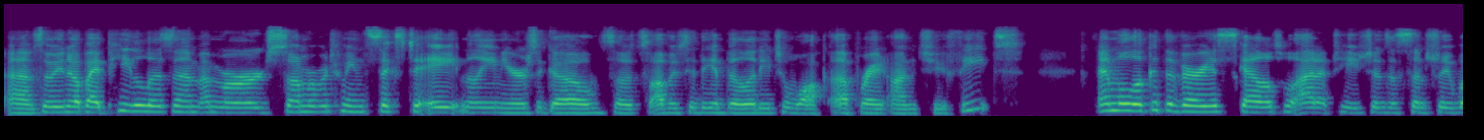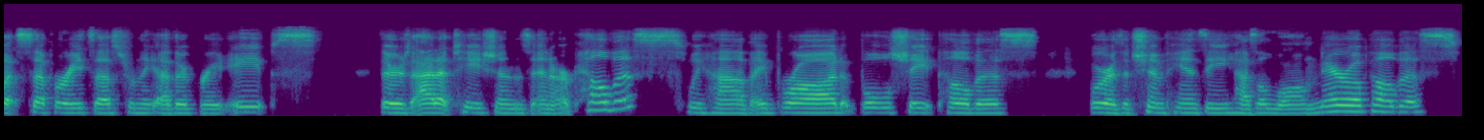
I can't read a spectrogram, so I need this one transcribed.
Um, so we know bipedalism emerged somewhere between six to eight million years ago. So it's obviously the ability to walk upright on two feet. And we'll look at the various skeletal adaptations, essentially what separates us from the other great apes. There's adaptations in our pelvis. We have a broad bowl-shaped pelvis, whereas a chimpanzee has a long, narrow pelvis.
